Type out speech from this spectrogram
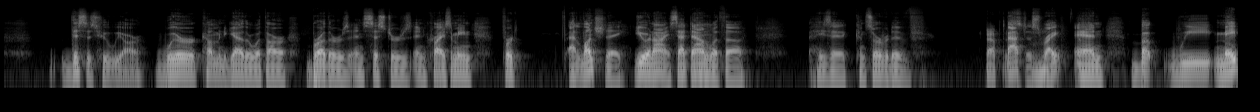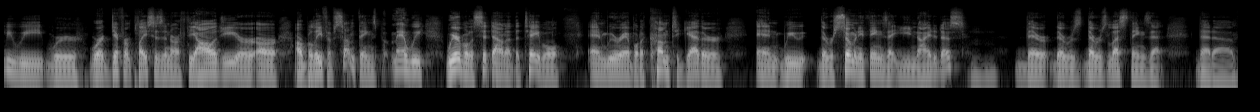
this is who we are. We're coming together with our brothers and sisters in christ. I mean for at lunch today you and i sat down with a he's a conservative Baptist, Baptist mm-hmm. right? And but we maybe we were we're at different places in our theology or, or our belief of some things, but man, we we were able to sit down at the table and we were able to come together and we there were so many things that united us. Mm-hmm. There there was there was less things that that uh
